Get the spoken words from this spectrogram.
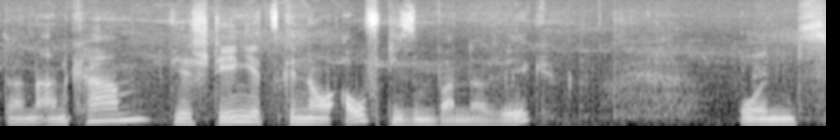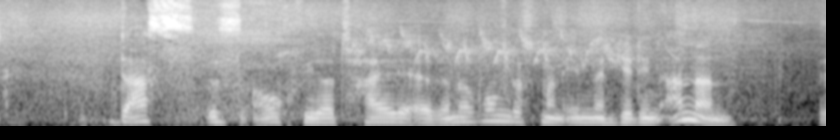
dann ankam. Wir stehen jetzt genau auf diesem Wanderweg. Und das ist auch wieder Teil der Erinnerung, dass man eben dann hier den anderen äh,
